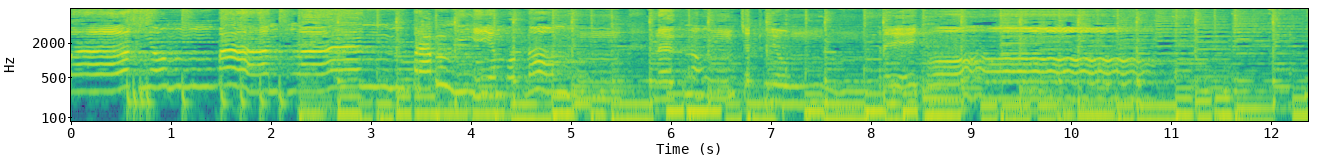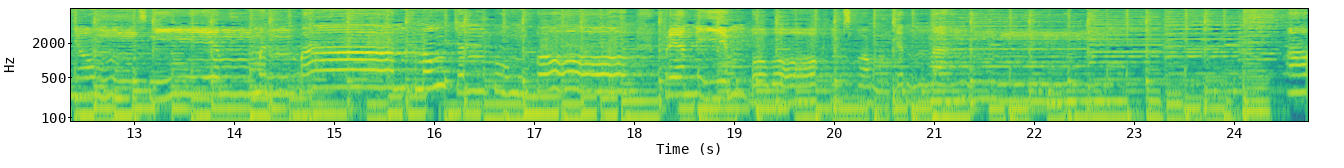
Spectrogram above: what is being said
បើខ្ញុំបានថ្លែងប្រាប់នាមឧត្តមនៅក្នុងចិត្តខ្ញុំត្រេកអរ ស្ងៀមមិនបានក្នុងចិនពុងពោព្រះនាមបវរខ្ញុំស្គំចិត្តណាស់អោ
